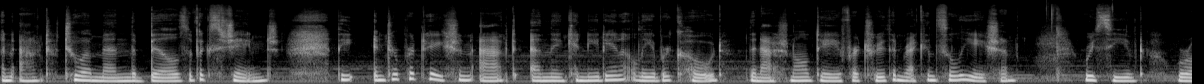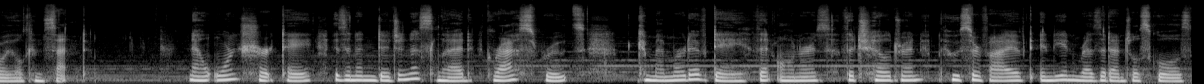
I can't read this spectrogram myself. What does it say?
an act to amend the Bills of Exchange, the Interpretation Act, and the Canadian Labour Code, the National Day for Truth and Reconciliation, received royal consent. Now, Orange Shirt Day is an Indigenous led grassroots commemorative day that honors the children who survived Indian residential schools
